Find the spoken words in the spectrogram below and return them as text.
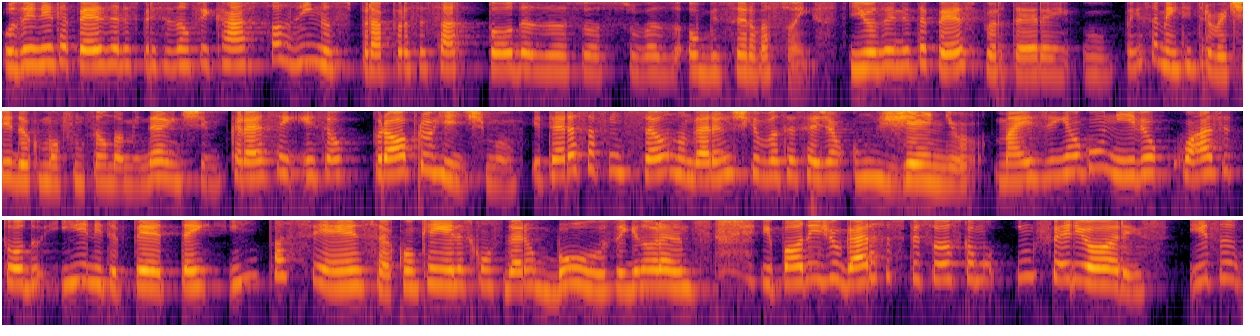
Os NTPs eles precisam ficar sozinhos para processar todas as suas, suas observações. E os NTPs, por terem o pensamento introvertido como função dominante, crescem em seu próprio ritmo. E ter essa função não garante que você seja um gênio, mas em algum nível quase todo INTP tem impaciência com quem eles consideram burros, ignorantes e podem julgar essas pessoas como inferiores. Isso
